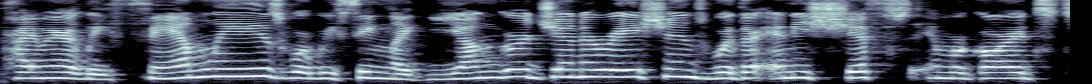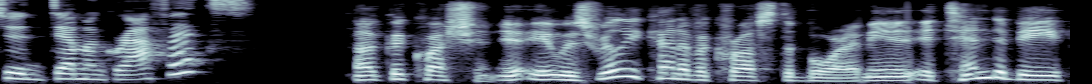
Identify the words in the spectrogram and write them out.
primarily families were we seeing like younger generations were there any shifts in regards to demographics uh, good question. It, it, was really kind of across the board. I mean, it, it tended to be,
